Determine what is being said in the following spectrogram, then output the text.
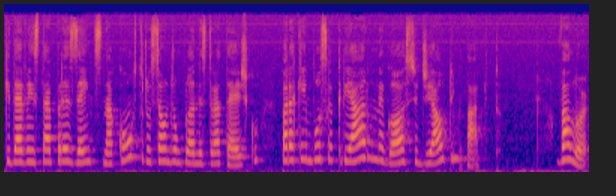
que devem estar presentes na construção de um plano estratégico para quem busca criar um negócio de alto impacto. Valor:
